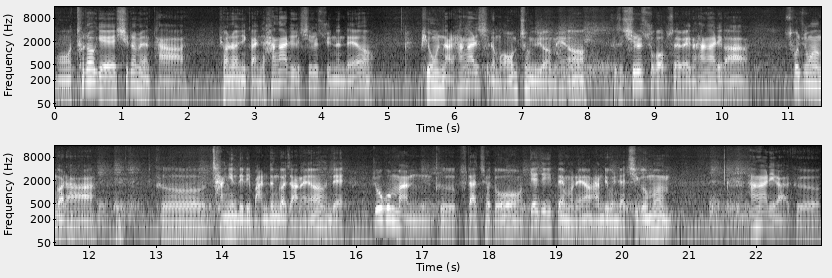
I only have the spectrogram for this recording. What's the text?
어, 트럭에 실으면 다 변하니까 이제 항아리를 실을 수 있는데요. 비 온 날 항아리 실으면 엄청 위험해요. 그래서 실을 수가 없어요. 왜냐면 항아리가 소중한 거라 그 장인들이 만든 거잖아요. 근데 조금만 그 부딪혀도 깨지기 때문에요. 안 되고 이제 지금은 항아리가 그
